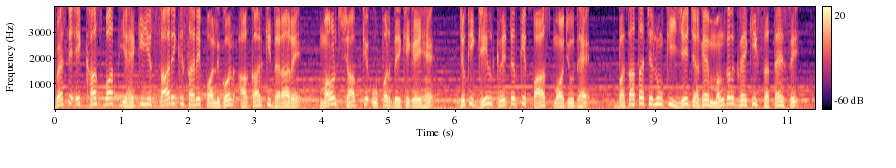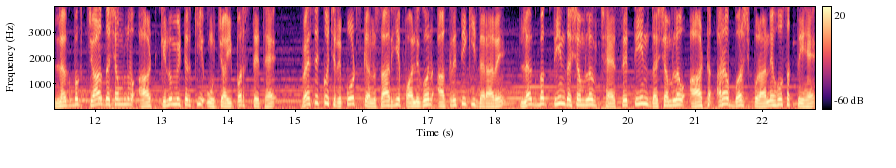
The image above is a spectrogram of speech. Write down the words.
वैसे एक खास बात यह है कि ये सारे के सारे पॉलीगोन आकार की दरारें माउंट शाप के ऊपर देखे गए हैं, जो कि गेल क्रेटर के पास मौजूद है। बताता चलूँ कि ये जगह मंगल ग्रह की सतह से लगभग 4.8 किलोमीटर की ऊंचाई पर स्थित है। वैसे कुछ रिपोर्ट्स के अनुसार ये पॉलीगोन आकृति की दरारें लगभग 3.6 से 3.8 अरब वर्ष पुराने हो सकते हैं।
